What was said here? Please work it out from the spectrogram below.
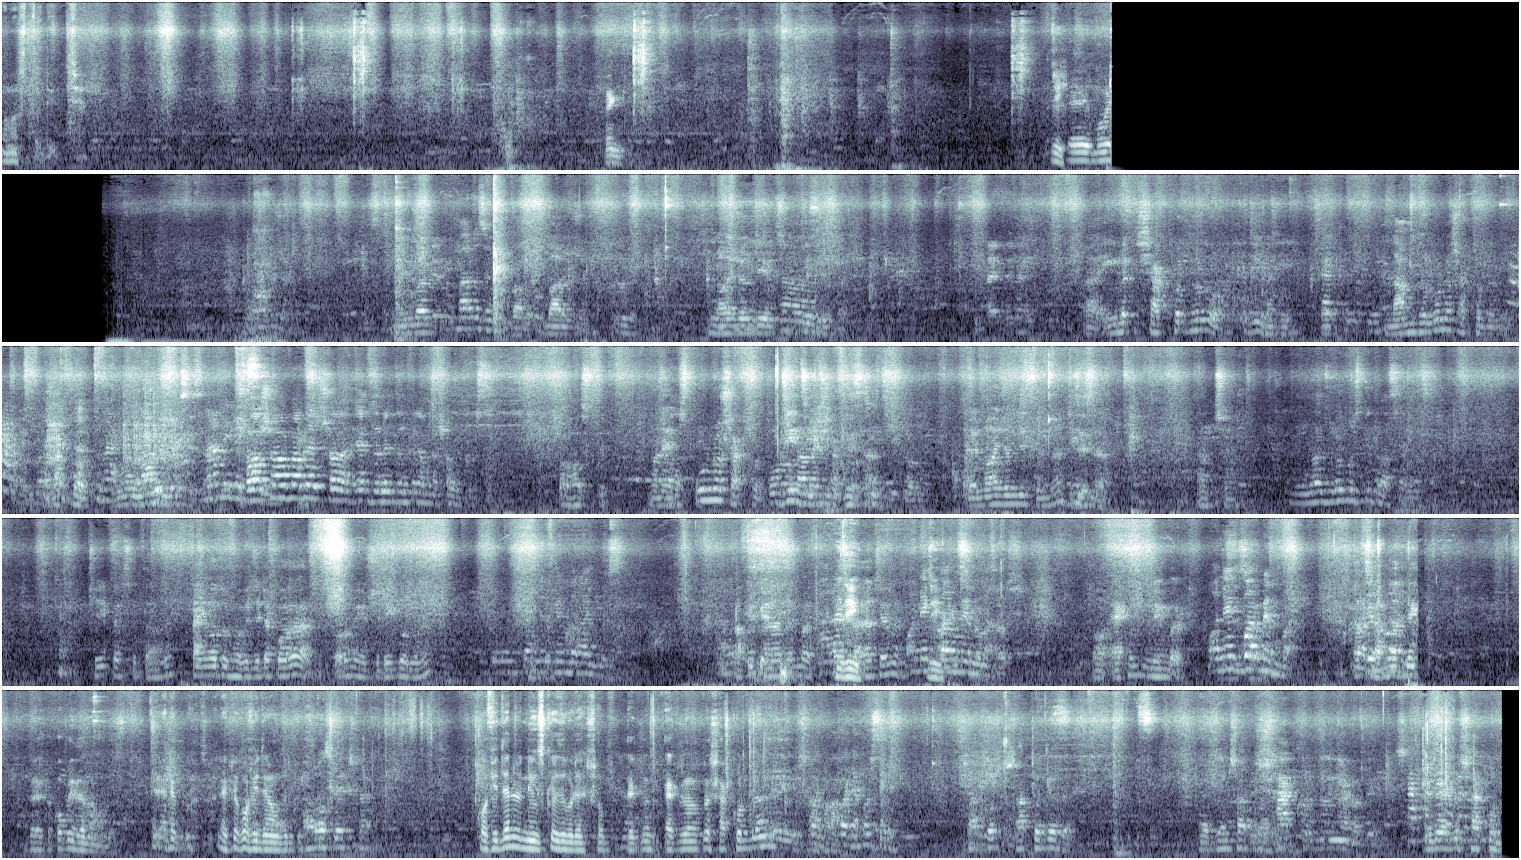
সমস্ত দিচ্ছে। Thank you ji. বারো জন নয় জন দিয়েছে এগুলো কি স্বাক্ষর ধরবো? নাকি? নাম ধরবো না স্বাক্ষর ধরবো? স্বাক্ষর। একজন একজন করে আমরা সবাই করছি। মানে পূর্ণ স্বাক্ষর পূর্ণ জি, জি, জি, নয় জন দিচ্ছেন না? জি স্যার আচ্ছা। নজরুল উপস্থিত আছে স্যার। ঠিক আছে তাহলে। আইনগত ভাবে যেটা করার করণীয় সেটাই করব না? আপনি প্যানেল মেম্বার জি। এখন মেম্বার অনেকবার মেম্বার আচ্ছা একটা কপি দেন আমাদের একটা একটা কফি দেন আমাদেরকে। কফি দেন নিউজ করে দেবো সব। একজন একজন দেন। স্বাক্ষর দেন কয়টা করছে এটা একটা স্বাক্ষর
